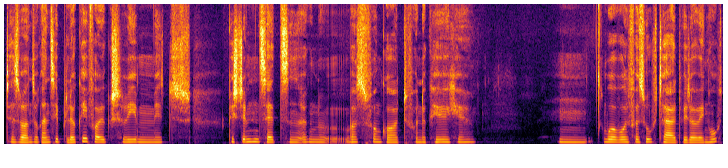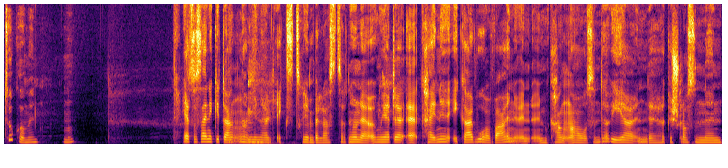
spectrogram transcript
das waren so ganze Blöcke vollgeschrieben mit bestimmten Sätzen, irgendwas von Gott, von der Kirche, hm, wo er wohl versucht hat, wieder ein wenig hochzukommen. Hm? Ja, so seine Gedanken haben ihn halt extrem belastet. Ne? Und er irgendwie hatte er keine, egal wo er war, in, in, im Krankenhaus, in der Reha, in der geschlossenen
